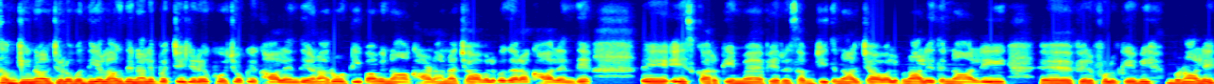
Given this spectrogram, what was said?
ਸਬਜ਼ੀ ਨਾਲ ਚਲੋ ਵਧੀਆ ਲੱਗਦੇ ਨਾਲੇ ਬੱਚੇ ਜਿਹੜੇ ਖੁਸ਼ ਹੋ ਕੇ ਖਾ ਲੈਂਦੇ ਹਨਾ ਰੋਟੀ ਭਾਵੇਂ ਨਾ ਖਾਣ ਹਨਾ ਚਾਵਲ ਵਗੈਰਾ ਖਾ ਲੈਂਦੇ ਆ। ਤੇ ਇਸ ਕਰਕੇ ਮੈਂ ਫਿਰ ਸਬਜ਼ੀ ਤੇ ਨਾਲ ਚਾਵਲ ਬਣਾ ਲਏ ਤੇ ਨਾਲ ਹੀ ਅਹ, ਫਿਰ ਫੁਲਕੇ ਵੀ ਬਣਾ ਲਏ।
